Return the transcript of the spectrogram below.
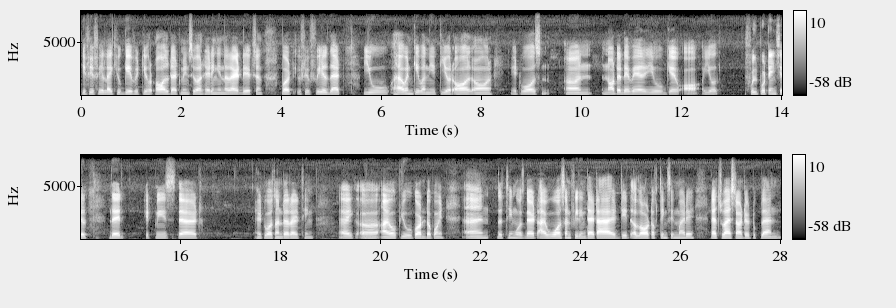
if you feel like you gave it your all that means you are heading in the right direction. But if you feel that you haven't given it your all or it was uh, not a day where you gave all your full potential then it means that it wasn't the right thing. Like uh, i hope you got the point. and the thing was that i wasn't feeling that i did a lot of things in my day. That's why i started to plan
